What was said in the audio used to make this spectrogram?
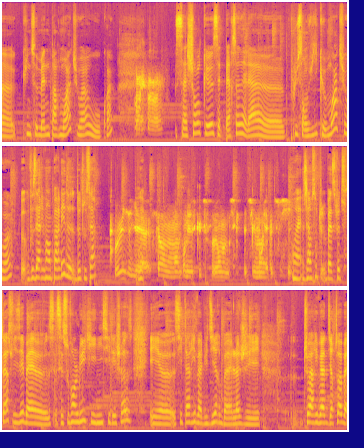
euh, qu'une semaine par mois, tu vois, ou quoi. Ouais, ouais, ouais. Sachant que cette personne elle a euh, plus envie que moi, tu vois. Vous arrivez à en parler de, de tout ça? Oui, oui, il y a, ça, on, on discute, on en discute facilement, il n'y a pas de souci. Ouais, j'ai l'impression que parce que tout à l'heure tu disais, bah, euh, c'est souvent lui qui initie les choses et euh, si t'arrives à lui dire, bah là j'ai tu vas arriver à te dire toi bah,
